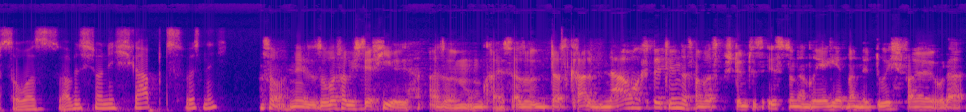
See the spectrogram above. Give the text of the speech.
Sowas habe ich noch nicht gehabt, weiß nicht. Achso, nee, sowas habe ich sehr viel, also im Umkreis. Also das gerade mit Nahrungsmitteln, dass man was Bestimmtes isst und dann reagiert man mit Durchfall oder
